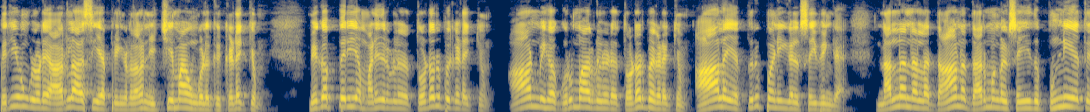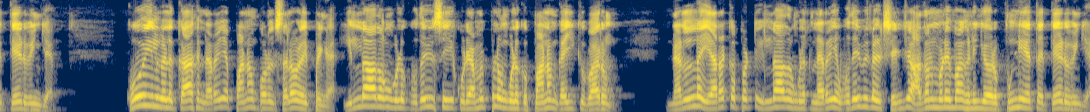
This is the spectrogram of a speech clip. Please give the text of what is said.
பெரியவங்களுடைய அருளாசி அப்படிங்கிறதெல்லாம் நிச்சயமாக உங்களுக்கு கிடைக்கும். மிகப்பெரிய மனிதர்களோட தொடர்பு கிடைக்கும். ஆன்மீக குருமார்களுடைய தொடர்பு கிடைக்கும். ஆலய திருப்பணிகள் செய்வீங்க. நல்ல நல்ல தான தர்மங்கள் செய்து புண்ணியத்தை தேடுவீங்க. கோயில்களுக்காக நிறைய பணம் பொருள் செலவழிப்பீங்க. இல்லாதவங்களுக்கு உதவி செய்யக்கூடிய அமைப்பில் உங்களுக்கு பணம் கைக்கு வரும். நல்ல இறக்கப்பட்டு இல்லாதவங்களுக்கு நிறைய உதவிகள் செஞ்சு அதன் மூலியமாக நீங்கள் ஒரு புண்ணியத்தை தேடுவீங்க.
